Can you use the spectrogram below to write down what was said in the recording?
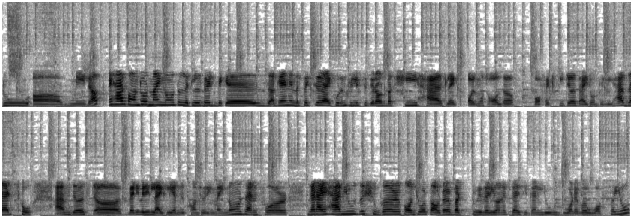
too uh, made up. I have contoured my nose a little bit because again in the picture I couldn't really figure out but she has like almost all the perfect features. I don't really have that so I'm just uh, very very lightly I'm just contouring my nose and for that I have used the sugar contour powder but to be very honest guys you can use whatever works for you.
